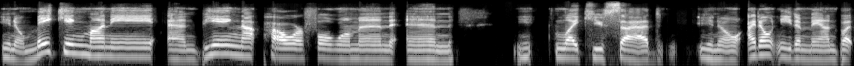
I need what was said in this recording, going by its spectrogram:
you know making money and being that powerful woman and like you said you know, I don't need a man, but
